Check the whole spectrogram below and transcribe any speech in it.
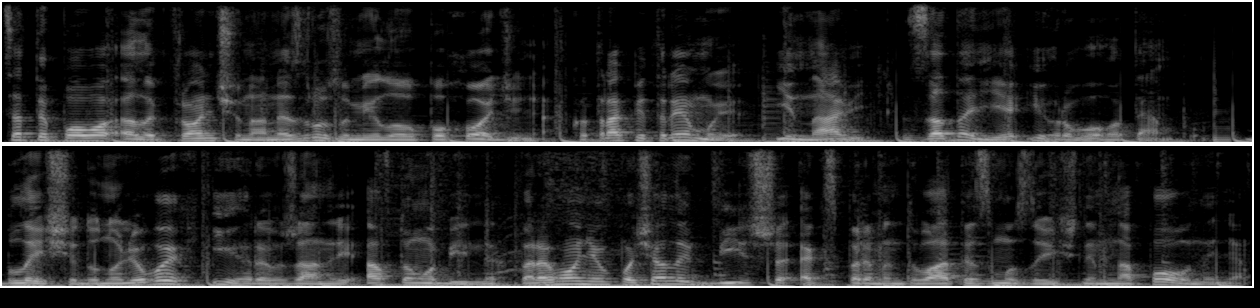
Це типова електронщина незрозумілого походження, котра підтримує і навіть задає ігрового темпу. Ближче до нульових ігри в жанрі автомобільних перегонів почали більше експериментувати з музичним наповненням,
